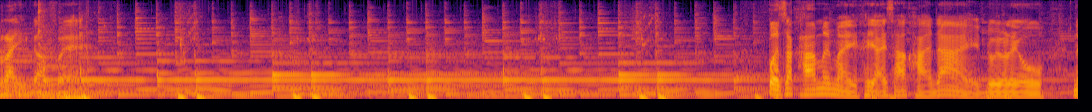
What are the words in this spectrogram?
ไร่กาแฟเปิดสาขาใหม่ๆ ขยายสาขาได้โดยเร็วใน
